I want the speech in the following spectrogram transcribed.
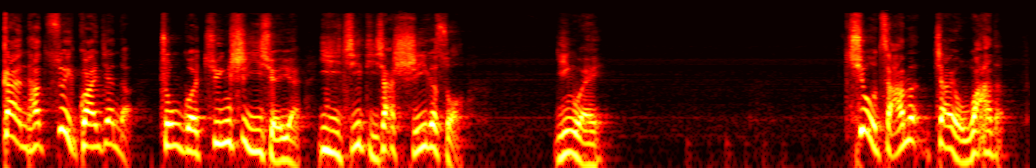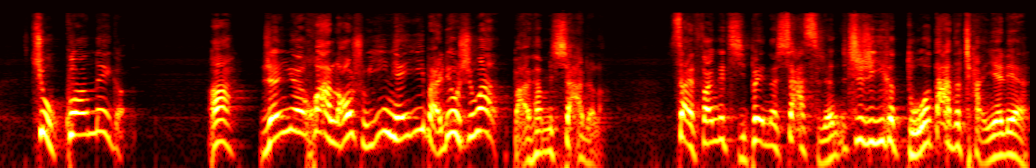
干他最关键的中国军事医学院以及底下十一个所，因为就咱们家有挖的，就光那个啊，人猿化老鼠一年一百六十万，把他们吓着了，再翻个几倍，那吓死人！这是一个多大的产业链？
